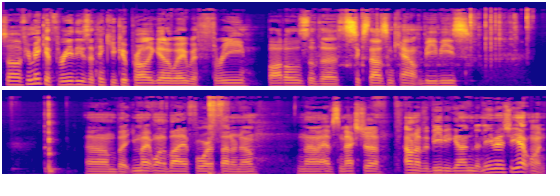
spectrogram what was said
So if you're making three of these, I think you could probably get away with three bottles of the 6,000 count BBs. Um, but you might want to buy a fourth. I don't know. Now I have some extra. I don't have a BB gun, but maybe I should get one.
